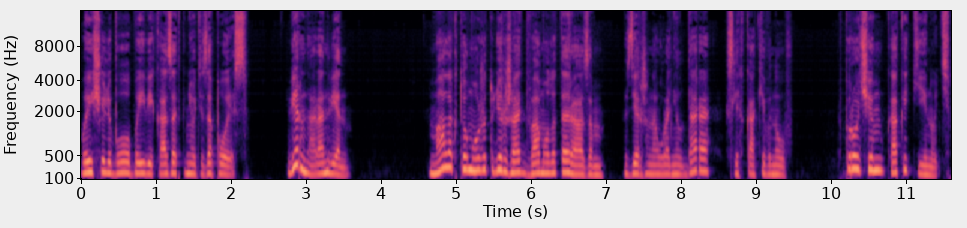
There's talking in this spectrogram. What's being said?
Вы еще любого боевика заткнете за пояс. Верно, Ранвен? Мало кто может удержать два молота разом, сдержанно уронил Дара, слегка кивнув. Впрочем, как и кинуть.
